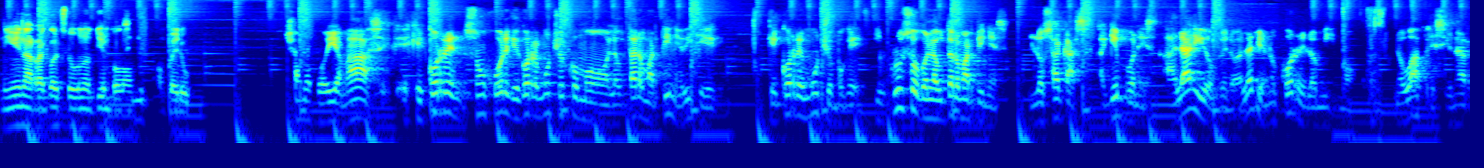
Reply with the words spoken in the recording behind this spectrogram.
ni bien arrancó el segundo tiempo con, con Perú. Ya no podía más. Es que- Es que corren, son jugadores que corren mucho, es como Lautaro Martínez, ¿viste? Que corren mucho, porque incluso con Lautaro Martínez lo sacas, ¿a quién pones? A Alario, pero Alario no corre lo mismo. No va a presionar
